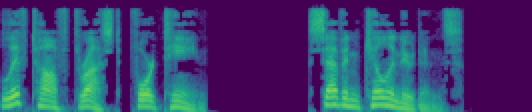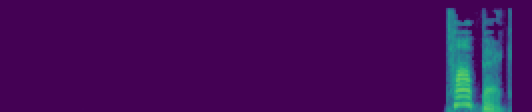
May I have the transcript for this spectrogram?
Liftoff thrust 14 7 kilonewtons. Topic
